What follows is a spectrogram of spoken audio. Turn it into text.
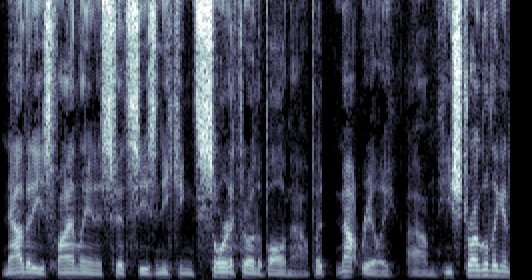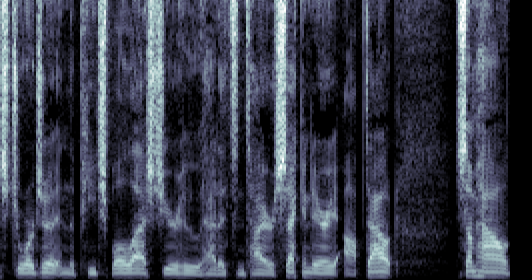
now that he's finally in his fifth season, he can sort of throw the ball now, but not really. Um, he struggled against Georgia in the Peach Bowl last year, who had its entire secondary opt out. Somehow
